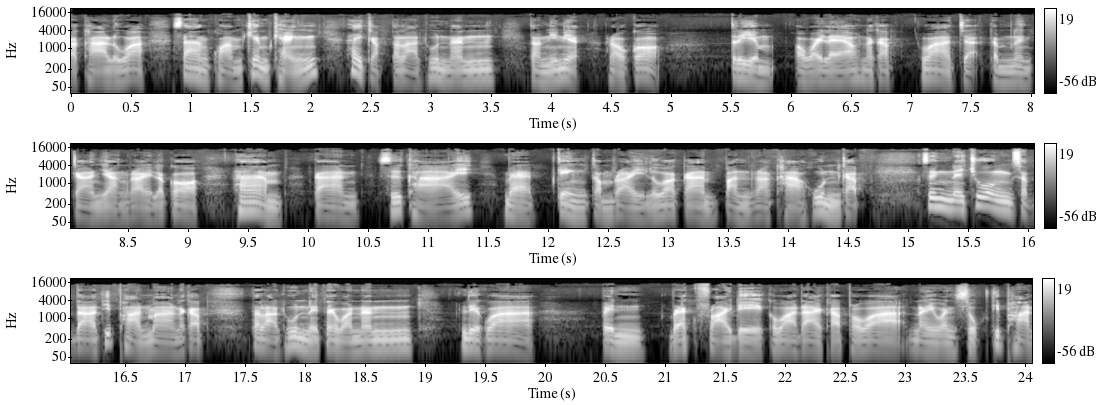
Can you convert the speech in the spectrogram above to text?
ราคาหรือว่าสร้างความเข้มแข็งให้กับตลาดหุ้นนั้น ตอนนี้เนี่ยเราก็เตรียมเอาไว้แล้วนะครับ ว่าจะดำเนินการอย่างไรแล้วก็ห้ามการซื้อขายแบบเก่งกำไรหรือว่าการปั่นราคาหุ้นครับ ซึ่งในช่วงสัปดาห์ที่ผ่านมานะครับ ตลาดหุ้นในไต้หวันนั้นเรียกว่า เป็น Black Friday ก็ว่าได้ครับ เพราะว่าในวันศุกร์ที่ผ่าน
